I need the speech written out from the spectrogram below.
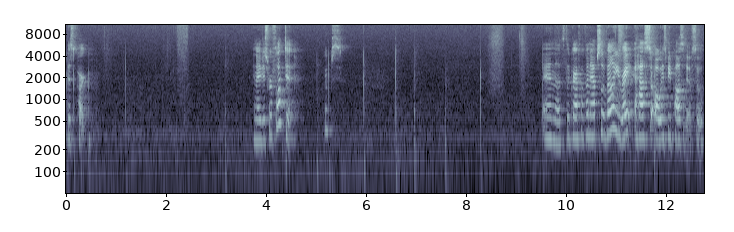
this part. And I just reflect it. Oops. And that's the graph of an absolute value, right? It has to always be positive, so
